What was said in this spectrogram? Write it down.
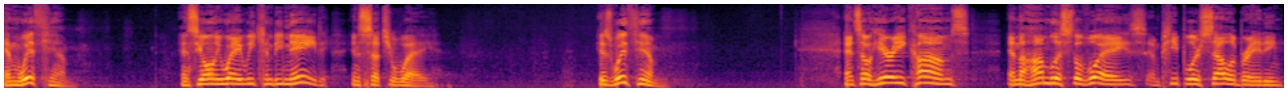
And with him. And it's the only way we can be made in such a way is with him. And so here he comes in the humblest of ways, and people are celebrating,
